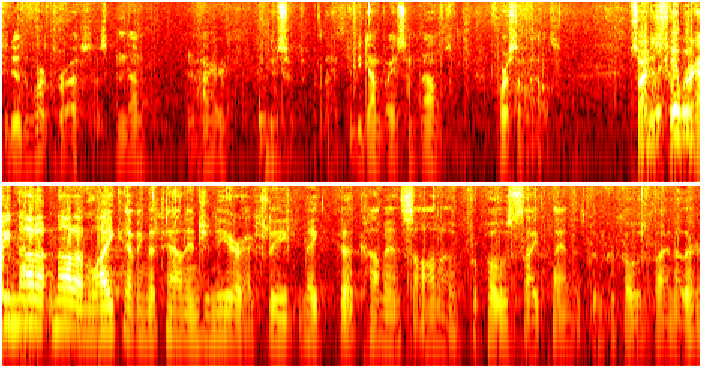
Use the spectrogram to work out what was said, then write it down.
to do the work for us. It's been done, been hired to do, to be done by someone else, for someone else. So I just feel It would very be not, uncomfortable. not unlike having the town engineer actually make uh, comments on a proposed site plan that's been proposed by another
